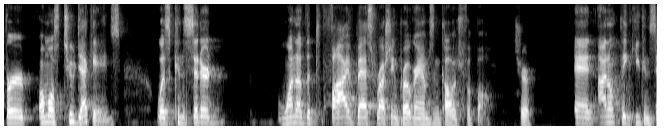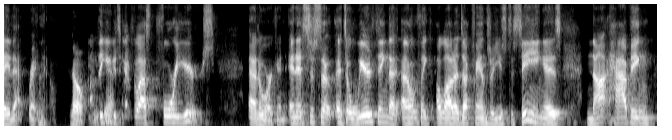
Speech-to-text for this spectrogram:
for almost two decades was considered one of the five best rushing programs in college football. Sure. And I don't think you can say that right now. No, I don't think you can say that for the last four years at Oregon. And it's just a it's a weird thing that I don't think a lot of Duck fans are used to seeing is not having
